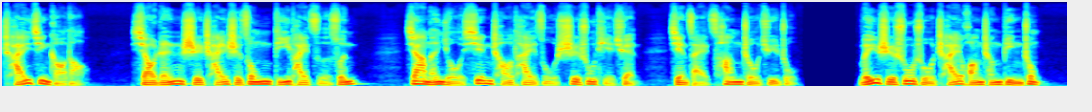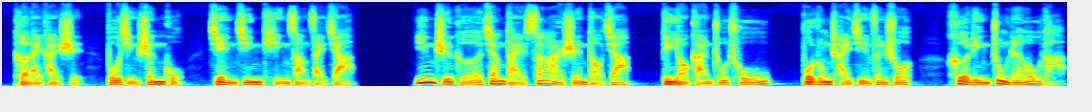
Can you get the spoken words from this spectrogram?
柴进告道：“小人是柴世宗嫡派子孙，家门有先朝太祖世书铁券，现在沧州居住。为氏叔叔柴皇城病重，特来看事，不幸身故，见今停丧在家。”因直阁将带三二十人到家，定要赶逐出屋，不容柴进分说，喝令众人殴打，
